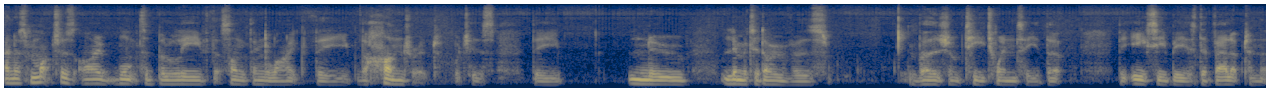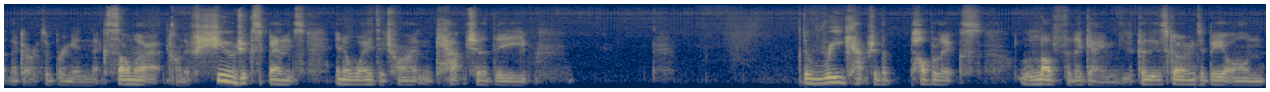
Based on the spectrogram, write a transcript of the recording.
And as much as I want to believe that something like the the hundred, which is the new limited overs version of T20 that the ECB has developed and that they're going to bring in next summer at kind of huge expense in a way to try and capture the to recapture the public's love for the game because it's going to be on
